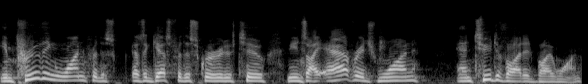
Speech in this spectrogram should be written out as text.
Improving 1 for the, as a guess for the square root of 2 means I average 1 and 2 divided by 1.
